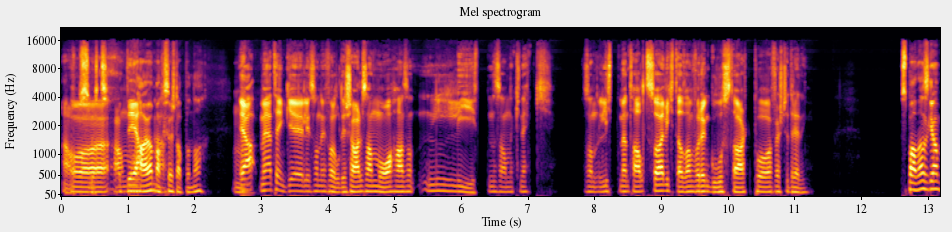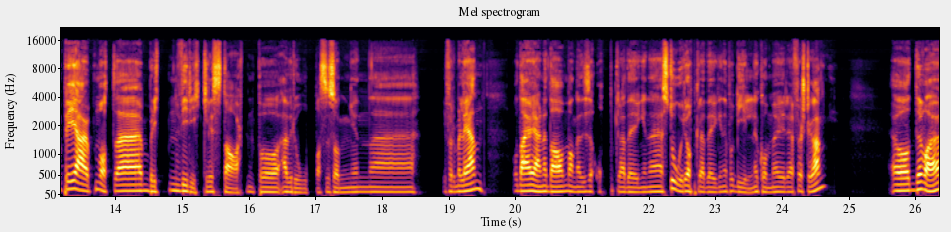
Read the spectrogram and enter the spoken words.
Ja, Og absolutt. han Det har jo Max Verstappen nå. Mm. Ja, men jeg tenker litt sånn i forhold til Charles, han må ha en sånn liten sånn knekk. Sånn litt mentalt. Så det er viktig at han får en god start på første trening. Spanias Grand Prix er jo på en måte blitt den virkelige starten på europasesongen eh, i Formel 1. Og det er jo gjerne da mange av disse oppgraderingene, store oppgraderingene på bilene kommer eh, første gang. Og det var jo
